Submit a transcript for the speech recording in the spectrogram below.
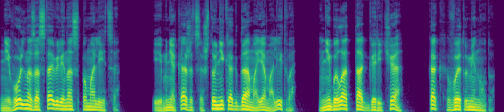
невольно заставили нас помолиться, и мне кажется, что никогда моя молитва не была так горяча, как в эту минуту,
